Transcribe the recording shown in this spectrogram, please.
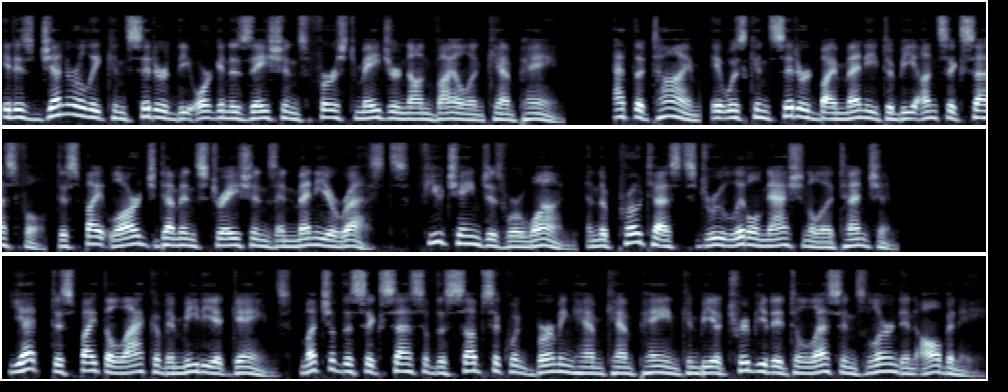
It is generally considered the organization's first major nonviolent campaign. At the time, it was considered by many to be unsuccessful. Despite large demonstrations and many arrests, few changes were won, and the protests drew little national attention. Yet, despite the lack of immediate gains, much of the success of the subsequent Birmingham campaign can be attributed to lessons learned in Albany.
